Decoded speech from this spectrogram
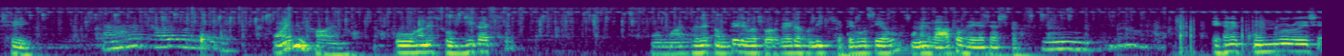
সেই। অনেকদিন খাওয়া হয় না। ও ওখানে সবজি কাটছে। মাছ ভাজা কমপ্লিট এবার তরকারিটা হলেই খেতে বসে যাব। অনেক রাতও হয়ে গেছে আজকে। এখানে কুমড়ো রয়েছে।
